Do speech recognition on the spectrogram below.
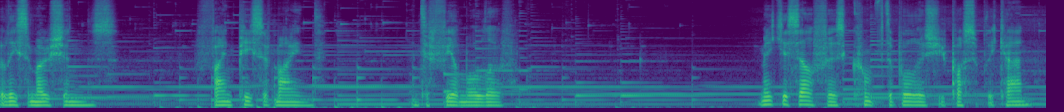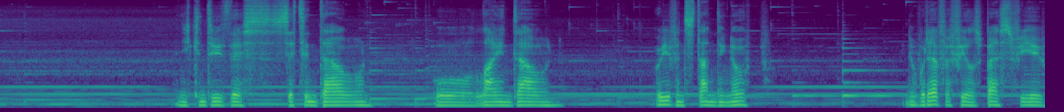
release emotions find peace of mind and to feel more love. Make yourself as comfortable as you possibly can. And you can do this sitting down or lying down or even standing up. You know, whatever feels best for you.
